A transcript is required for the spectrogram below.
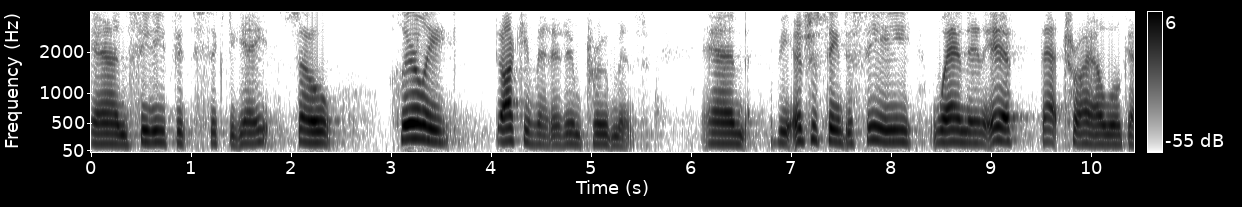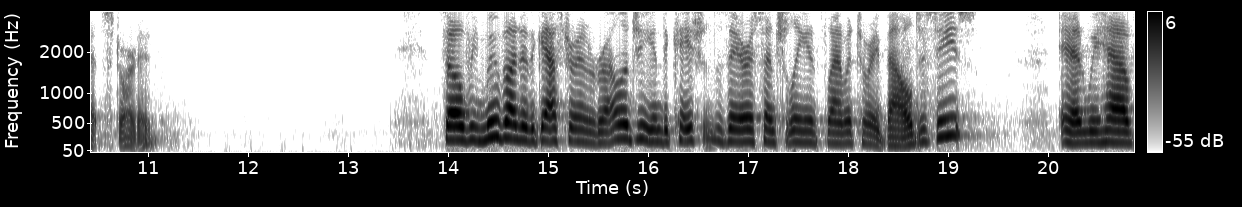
and CD68. So clearly documented improvements. And it'll be interesting to see when and if that trial will get started. So if we move on to the gastroenterology indications, they're essentially inflammatory bowel disease. And we have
